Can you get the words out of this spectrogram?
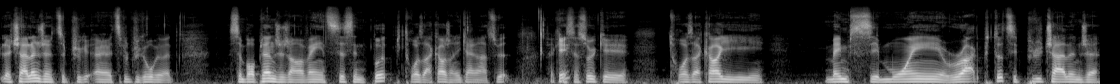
le challenge un petit peu plus, un petit peu plus gros. Simple Plan, j'ai genre 26 inputs, puis trois accords, j'en ai 48. Fait que c'est sûr que trois accords, il- même si c'est moins rock, puis tout, c'est plus challengeant.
